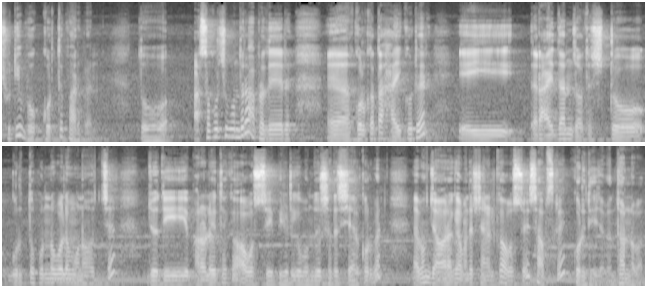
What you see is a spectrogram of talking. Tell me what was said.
ছুটি ভোগ করতে পারবেন। তো আশা করছি বন্ধুরা আপনাদের কলকাতা হাইকোর্টের এই রায়দান যথেষ্ট গুরুত্বপূর্ণ বলে মনে হচ্ছে। যদি ভালো লেগে থাকে অবশ্যই ভিডিওটিকে বন্ধুদের সাথে শেয়ার করবেন এবং যাওয়ার আগে আমাদের চ্যানেলকে অবশ্যই সাবস্ক্রাইব করে দিয়ে যাবেন। ধন্যবাদ।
